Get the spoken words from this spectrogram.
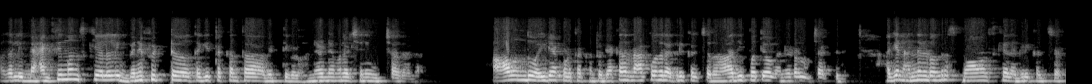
ಅದರಲ್ಲಿ ಮ್ಯಾಕ್ಸಿಮಮ್ ಸ್ಕೇಲ್ ಅಲ್ಲಿ ಬೆನಿಫಿಟ್ ತೆಗಿತಕ್ಕಂಥ ವ್ಯಕ್ತಿಗಳು, ಹನ್ನೆರಡನೇ ಮನೆ ಶನಿ ಹುಚ್ಚಾದಾಗ. ಆ ಒಂದು ಐಡಿಯಾ ಕೊಡ್ತಕ್ಕಂಥದ್ದು. ಯಾಕಂದ್ರೆ ನಾಲ್ಕು ಅಂದ್ರೆ ಅಗ್ರಿಕಲ್ಚರ್ ಆಧಿಪತ್ಯ ಹನ್ನೆರಡರಲ್ಲಿ ಹುಚ್ಚಾಗ್ತಿದೆ ಅಗೇನ್ ಹನ್ನೆರಡು ಅಂದ್ರೆ ಸ್ಮಾಲ್ ಸ್ಕೇಲ್ ಅಗ್ರಿಕಲ್ಚರ್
